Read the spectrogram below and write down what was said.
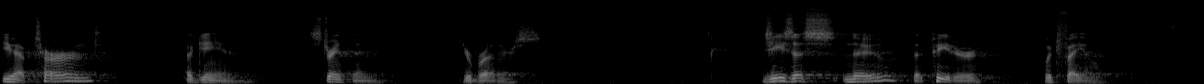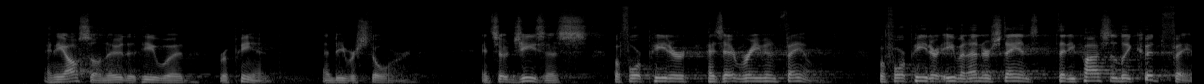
you have turned again, strengthen your brothers. Jesus knew that Peter would fail. And he also knew that he would repent and be restored. And so Jesus before Peter has ever even failed, before Peter even understands that he possibly could fail.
